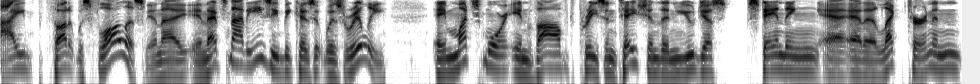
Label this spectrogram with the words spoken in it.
I thought it was flawless, and I and that's not easy because it was really a much more involved presentation than you just standing at a lectern and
